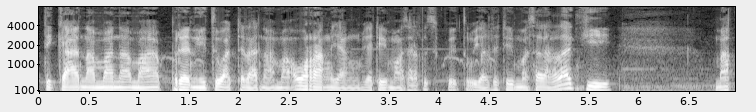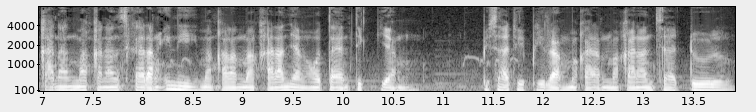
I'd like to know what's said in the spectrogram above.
ketika nama-nama brand itu adalah nama orang yang menjadi masalah itu seperti itu yang jadi masalah lagi makanan-makanan sekarang ini makanan-makanan yang otentik yang bisa dibilang makanan-makanan jadul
